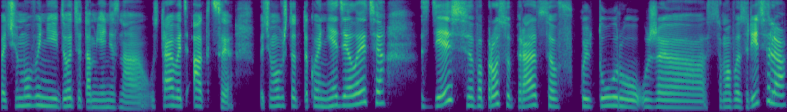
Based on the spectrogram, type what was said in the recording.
Почему вы не идете, там, я не знаю, устраивать акции? Почему вы что-то такое не делаете? Здесь вопрос упирается в культуру уже самого зрителя,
